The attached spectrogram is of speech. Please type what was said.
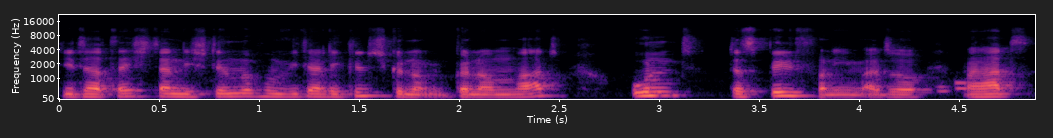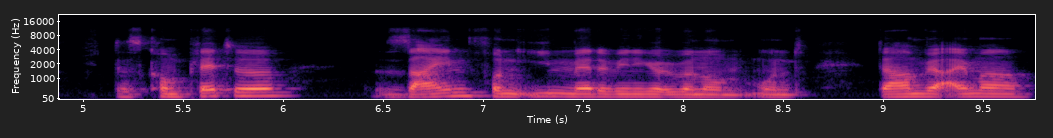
die tatsächlich dann die Stimme von Vitali Klitsch genommen, genommen hat und das Bild von ihm. Also man hat das komplette Sein von ihm mehr oder weniger übernommen. Und da haben wir einmal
